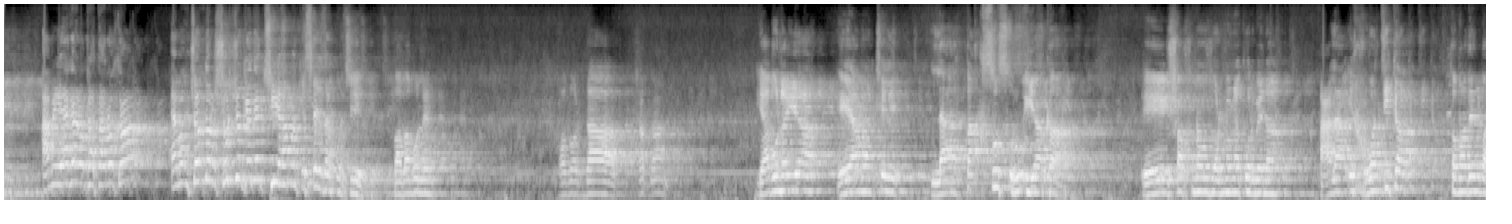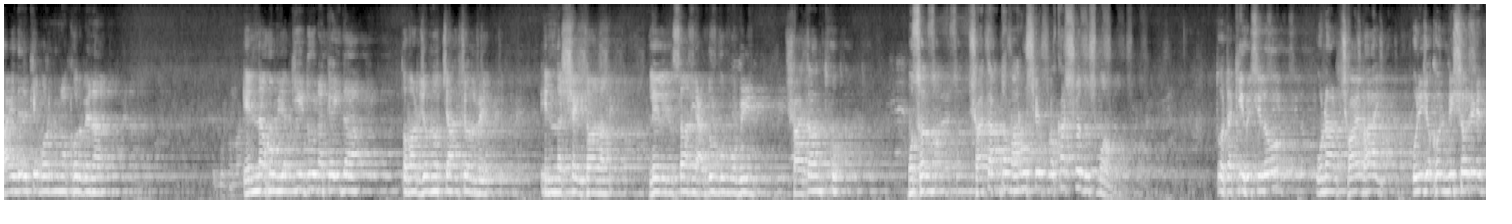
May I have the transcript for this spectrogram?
আমি এগারোটা তারকা এবং চন্দ্র সূর্যকে দেখছি, আমাকে সেজদা করছে। বাবা বলেন খবরদার, সাবধান। ইয়া এ আমার ছেলে, লা এই স্বপ্ন বর্ণনা করবে না। আলা তোমাদের ভাইদেরকে বর্ণনা করবে না। ইন্নাহুম ইয়াকিদুনা তোমার জন্য চাল চলবে। ইন্না শাইতানা লিল ইনসানি আদুব্বুম মুবিন। শয়তান মুসলমান, শয়তান তো মানুষের প্রকাশ্য দুশ্মন। তো ওটা কি হয়েছিল? ওনার ছয় ভাই, উনি যখন মিশরের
